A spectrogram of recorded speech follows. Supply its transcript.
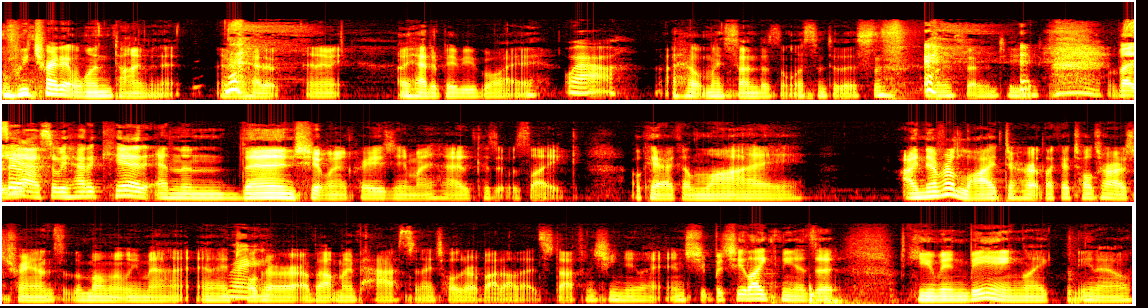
We tried it one time and it, and I had a, and I had a baby boy. Wow. I hope my son doesn't listen to this. I'm 17. But So- yeah, so we had a kid, and then then shit went crazy in my head because it was like, okay, I can lie. I never lied to her. Like I told her I was trans the moment we met, and I told her about my past, and I told her about all that stuff, and she knew it. And she, but she liked me as a human being, like you know,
